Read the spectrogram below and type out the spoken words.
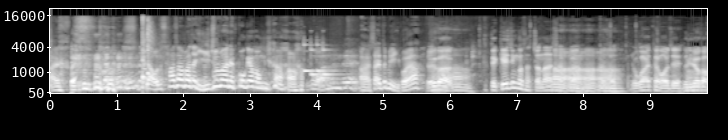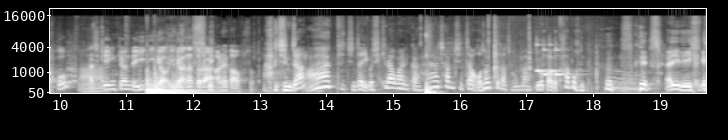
아이, 야 어디 사자마자 2주 만에 뽀개 먹냐. 이거 왔는데. 아 사이드미러 이거야? 여기가 아. 그때 깨진 거 샀잖아 잠깐. 아, 아, 아, 그래서 요거 하여튼 어제 늘려갖고 아. 다시 깨긴 깼는데 이, 이게 이게 안 왔더라. 아래가 없어. 아 진짜? 아 기- 진짜 이거 시키라고 하니까. 아 참 진짜 어설프다 정말. 이것 봐봐 카본. 아니 이게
